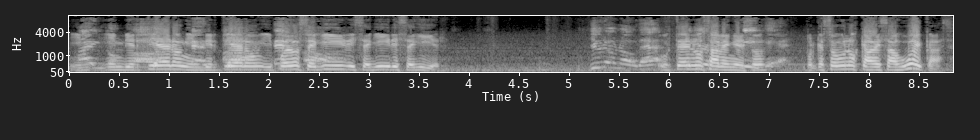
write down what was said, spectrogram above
In- Invirtieron, invirtieron y puedo seguir y seguir y seguir. You don't know that. Ustedes no saben eso meathead. porque son unos cabezas huecas.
